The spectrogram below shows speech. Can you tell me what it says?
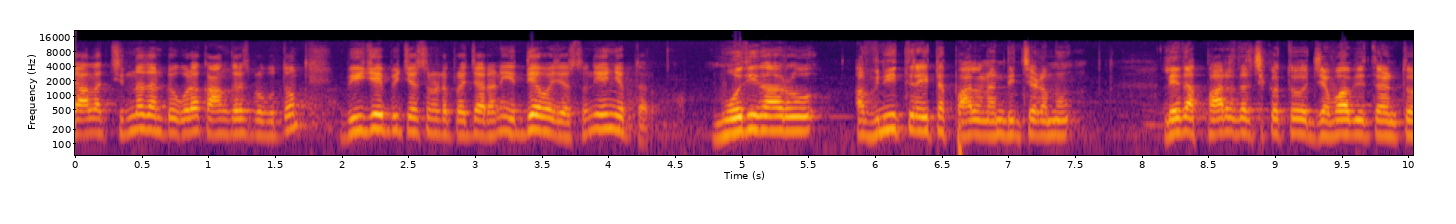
చాలా చిన్నదంటూ కూడా కాంగ్రెస్ ప్రభుత్వం బీజేపీ చేస్తున్న ప్రచారాన్ని ఎద్దేవా చేస్తుంది. ఏం చెప్తారు? మోదీ గారు అవినీతి రహిత పాలన అందించడము లేదా పారదర్శకతో జవాబుదారితో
